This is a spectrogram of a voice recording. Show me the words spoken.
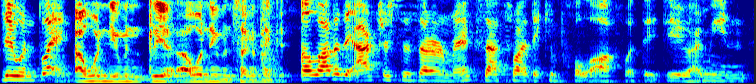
They wouldn't blink. I wouldn't even, yeah, I wouldn't even second think it. A lot of the actresses that are mixed, that's why they can pull off what they do. I mean,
